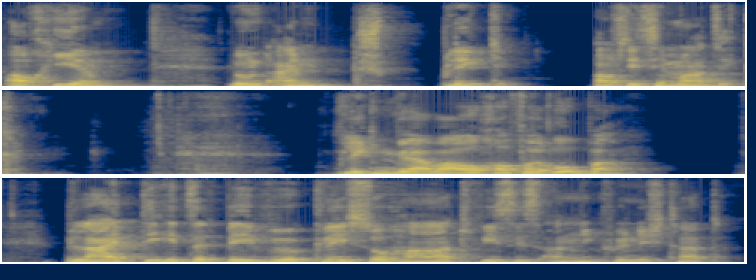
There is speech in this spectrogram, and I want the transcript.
Auch hier lohnt ein Blick auf die Thematik. Blicken wir aber auch auf Europa. Bleibt die EZB wirklich so hart, wie sie es angekündigt hat?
